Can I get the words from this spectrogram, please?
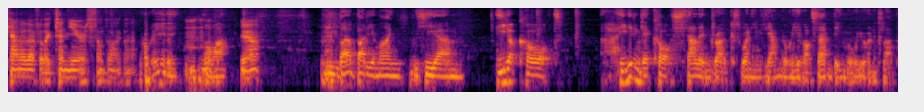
Canada for like ten years, something like that. Really? Mhm. Oh wow. Yeah. But a buddy of mine, he um, he got caught. Uh, he didn't get caught selling drugs when he was younger, when he was about seventeen, but we were in a club,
